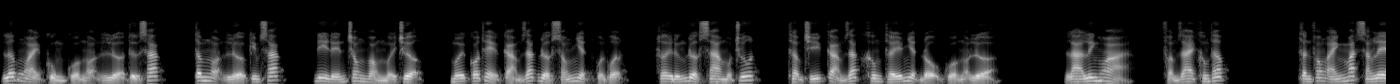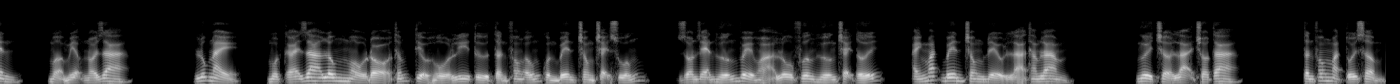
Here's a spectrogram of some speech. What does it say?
lớp ngoài cùng của ngọn lửa tử sắc, tâm ngọn lửa kim sắc, đi đến trong vòng 10 trượng, mới có thể cảm giác được sóng nhiệt cuộn cuộn, hơi đứng được xa một chút, thậm chí cảm giác không thấy nhiệt độ của ngọn lửa. Là linh hỏa, phẩm giai không thấp. Thần Phong ánh mắt sáng lên, mở miệng nói ra. Lúc này, một cái da lông màu đỏ thấm tiểu hồ ly từ Tần Phong ống quần bên trong chạy xuống, rón rén hướng về hỏa lô phương hướng chạy tới, ánh mắt bên trong đều là tham lam. Người trở lại cho ta. Tần Phong mặt tối sầm,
